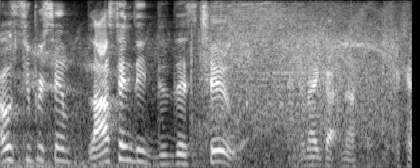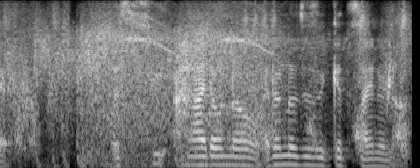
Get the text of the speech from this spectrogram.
Oh, Super Sam. Last time they did this too. And I got nothing. Okay. Let's see. I don't know. I don't know if this is a good sign or not.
